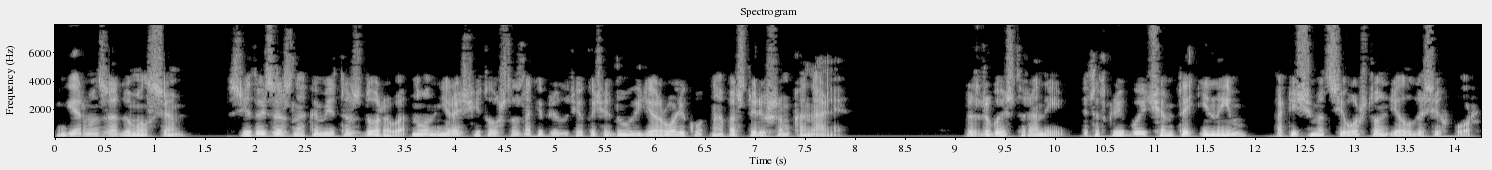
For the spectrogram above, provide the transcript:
Герман задумался. Следовать за знаками это здорово, но он не рассчитывал, что знаки приведут к очередному видеоролику на опостылевшем канале. С другой стороны, этот клип будет чем-то иным, отличным от всего, что он делал до сих пор.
